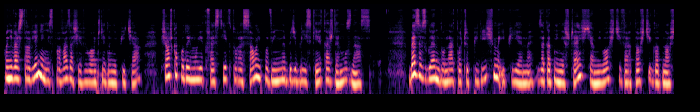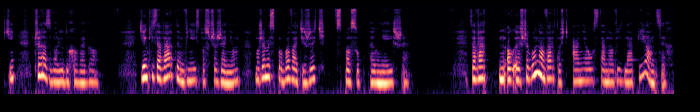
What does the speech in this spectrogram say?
Ponieważ zdrowienie nie sprowadza się wyłącznie do niepicia, książka podejmuje kwestie, które są i powinny być bliskie każdemu z nas. Bez względu na to, czy piliśmy i pijemy, zagadnienie szczęścia, miłości, wartości, godności czy rozwoju duchowego. Dzięki zawartym w niej spostrzeżeniom możemy spróbować żyć w sposób pełniejszy. Zawar o, szczególną wartość anioł stanowi dla pijących.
